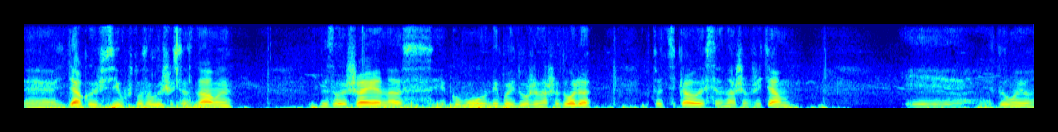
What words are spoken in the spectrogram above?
Е, Дякую всім, хто залишився з нами, не залишає нас, кому не байдуже наша доля, хто цікавився нашим життям. І думаю,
